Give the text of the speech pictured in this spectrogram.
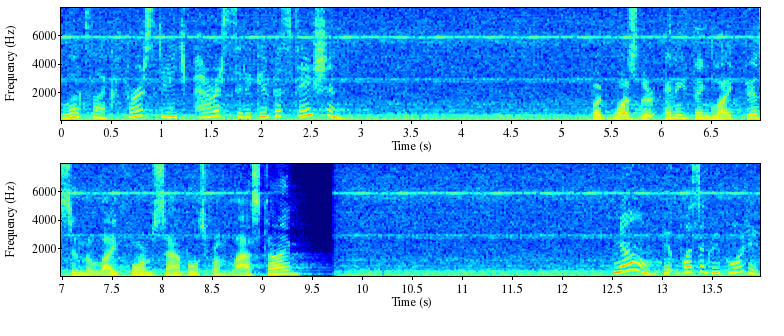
Looks like first stage parasitic infestation. But was there anything like this in the life form samples from last time? No, it wasn't reported.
